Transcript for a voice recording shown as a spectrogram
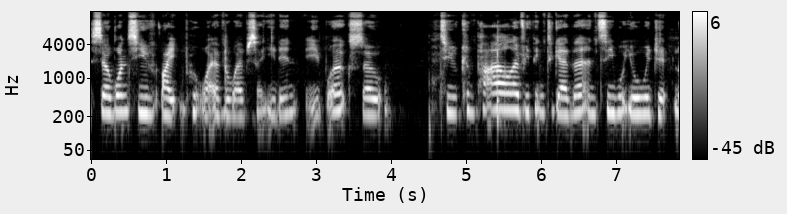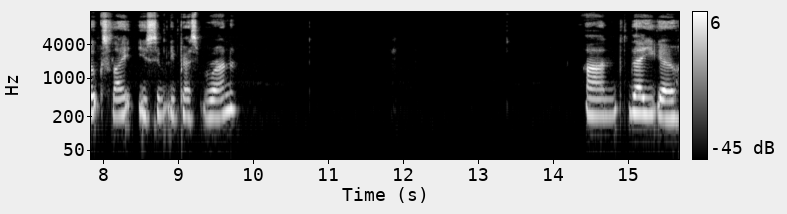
So once you've like put whatever website you did in it works. So to compile everything together and see what your widget looks like, you simply press run. and there you go.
